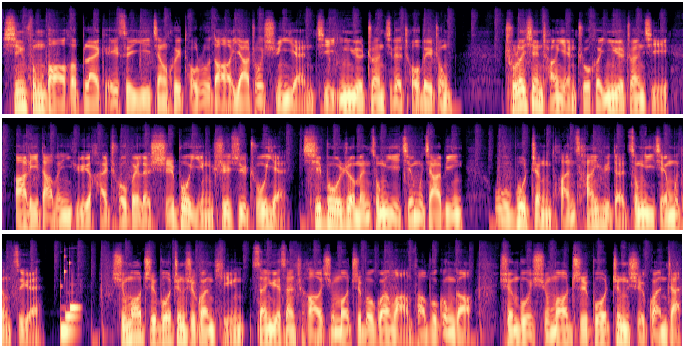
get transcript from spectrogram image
新风暴和 Black A.C.E 将会投入到亚洲巡演及音乐专辑的筹备中。除了现场演出和音乐专辑，阿里大文娱还筹备了十部影视剧主演、七部热门综艺节目嘉宾、五部整团参与的综艺节目等资源。熊猫直播正式关停。三月三十号，熊猫直播官网发布公告，宣布熊猫直播正式关站。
